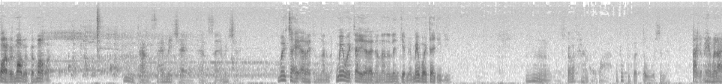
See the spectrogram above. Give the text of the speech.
ปล่อยไปมอบแบบไปมอบก่อน ทางซ้ายไม่ใช่เลยทางซ้ายไม่ใช่ ไม่ใจอะไรทั้งนั้น ไม่ไว้ใจอะไรทั้งนั้นเล่นเกมเนี่ยไม่ไว้ใจจริงๆ อืมแปลว่าทางขวาแล้วก็เปิดประตูใช่ไหมไต่กระแพงไม่ได้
